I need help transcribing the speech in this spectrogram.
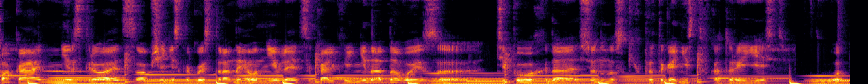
пока не раскрывается вообще ни с какой стороны. Он не является калькой ни на одного из э, типовых, да, сёнэновских протагонистов, которые есть. Вот.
